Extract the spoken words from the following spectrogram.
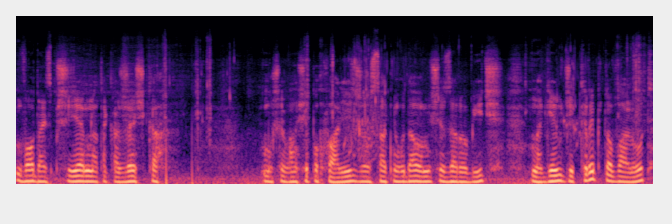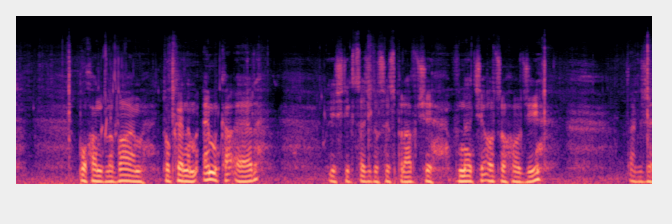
Woda jest przyjemna, taka rzeźka. Muszę Wam się pochwalić, że ostatnio udało mi się zarobić na giełdzie kryptowalut. Pohandlowałem tokenem MKR. Jeśli chcecie, to sobie sprawdźcie w necie o co chodzi. Także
